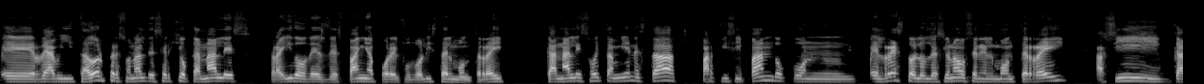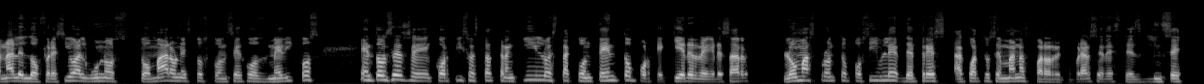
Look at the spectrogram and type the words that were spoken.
eh, rehabilitador personal de Sergio Canales, traído desde España por el futbolista del Monterrey, Canales hoy también está participando con el resto de los lesionados en el Monterrey. Así Canales lo ofreció, algunos tomaron estos consejos médicos. Entonces, eh, Cortizo está tranquilo, está contento porque quiere regresar lo más pronto posible, de tres a cuatro semanas para recuperarse de este esguince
